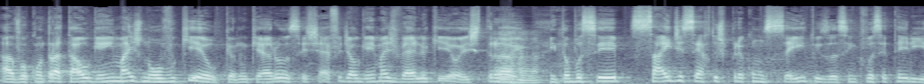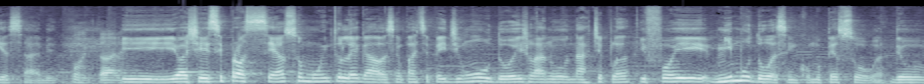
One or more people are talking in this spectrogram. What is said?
Ah, vou contratar alguém mais novo que eu, porque eu não quero ser chefe de alguém mais velho que eu, é estranho. Aham. Então você sai de certos preconceitos assim que você teria, sabe? Porra, que da hora. E eu achei esse processo muito legal. Assim, eu participei de um ou dois lá no na Artplan e foi me mudou assim como pessoa. De eu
